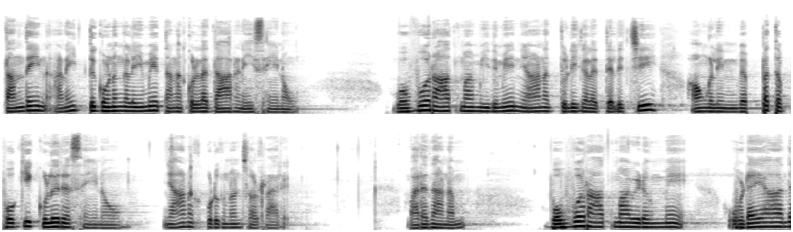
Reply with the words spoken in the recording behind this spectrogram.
தந்தையின் அனைத்து குணங்களையுமே தனக்குள்ள தாரணை செய்யணும். ஒவ்வொரு ஆத்மா மீதுமே ஞான துளிகளை தெளித்து அவங்களின் வெப்பத்தை போக்கி குளிர செய்யணும். ஞானம் கொடுக்கணும்னு சொல்கிறாரு வரதானம் ஒவ்வொரு ஆத்மாவிடமுமே உடையாத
